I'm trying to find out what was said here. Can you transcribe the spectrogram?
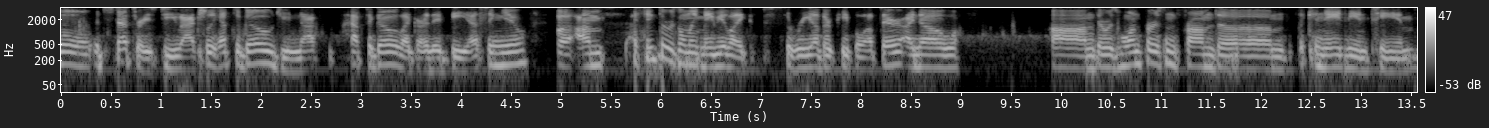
well, it's death race. Do you actually have to go? Do you not have to go? Like, are they BSing you? But um, I think there was only maybe like three other people up there. I know um, there was one person from the um, the Canadian team.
